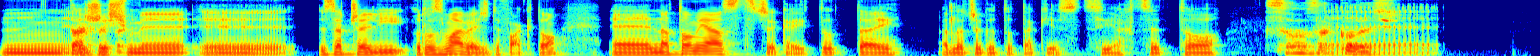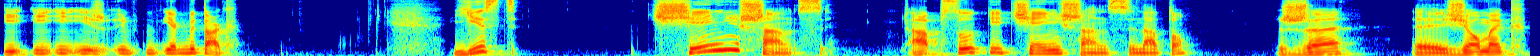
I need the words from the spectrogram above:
mm, tak, żeśmy tak. zaczęli rozmawiać de facto. Natomiast czekaj, tutaj, a dlaczego to tak jest? Ja chcę to... Co za koleś? I, i, i jakby tak. Jest cień szansy, absolutnie cień szansy na to, że e, ziomek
